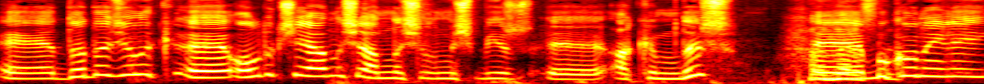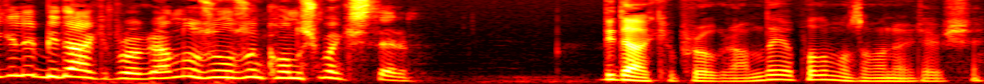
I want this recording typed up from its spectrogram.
e, dadacılık e, oldukça yanlış anlaşılmış bir e, akımdır. E, bu konuyla ilgili bir dahaki programda uzun uzun konuşmak isterim. Bir dahaki programda yapalım o zaman öyle bir şey.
